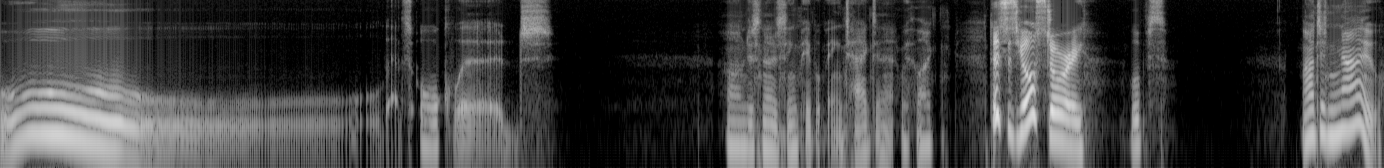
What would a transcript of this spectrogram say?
Ooh, that's awkward. Oh, I'm just noticing people being tagged in it with like, "This is your story." Whoops. I didn't know.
